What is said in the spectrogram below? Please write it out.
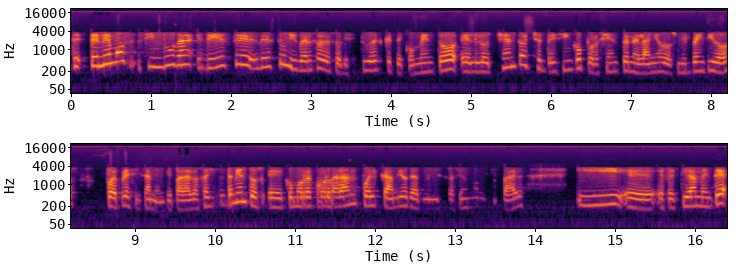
Te- tenemos sin duda de este de este universo de solicitudes que te comento, el 80-85% en el año 2022 fue precisamente para los ayuntamientos. Eh, como recordarán, fue el cambio de administración municipal y eh, efectivamente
